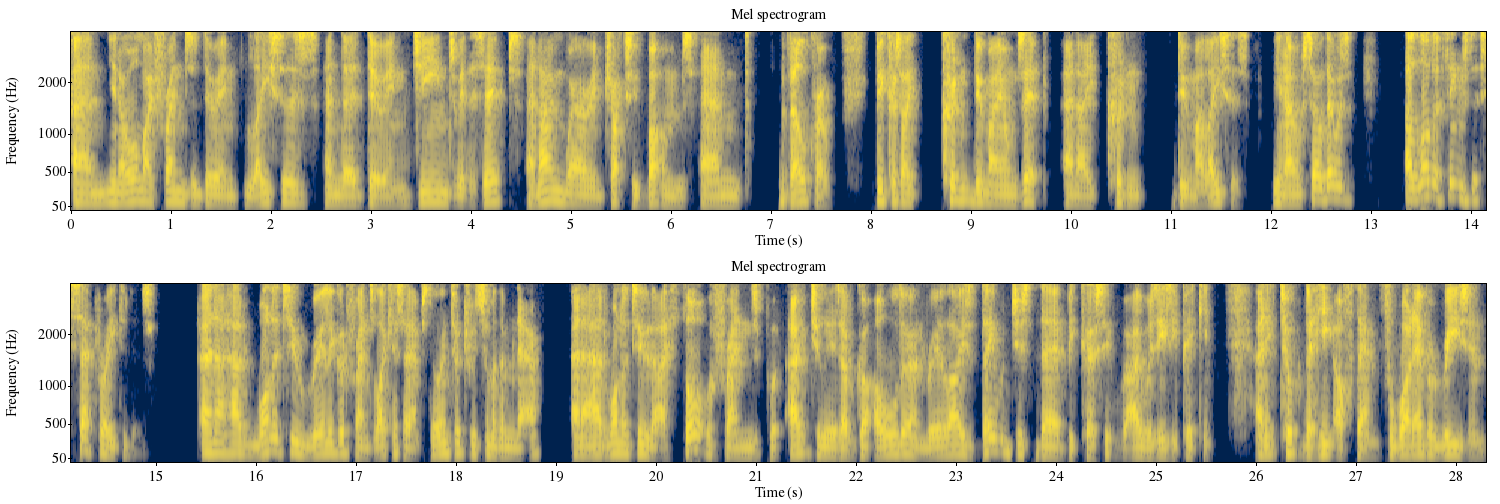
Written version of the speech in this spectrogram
And, you know, all my friends are doing laces and they're doing jeans with zips. And I'm wearing tracksuit bottoms and Velcro because I couldn't do my own zip and I couldn't do my laces, you know. So there was a lot of things that separated us. And I had one or two really good friends. Like I say, I'm still in touch with some of them now. And I had one or two that I thought were friends, but actually, as I've got older and realized they were just there because it, I was easy picking and it took the heat off them for whatever reason.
